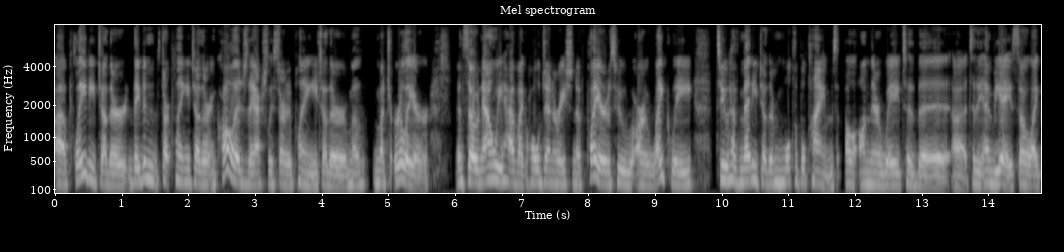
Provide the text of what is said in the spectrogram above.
uh, played each other. They didn't start playing each other in college. They actually started playing each other mo- much earlier. And so now we have like a whole generation of players who are likely to have met each other multiple times on their way to the uh, to the NBA so like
